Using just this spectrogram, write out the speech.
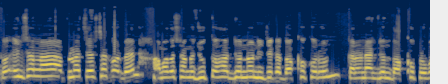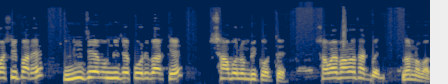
তো ইনশাল্লাহ আপনারা চেষ্টা করবেন আমাদের সঙ্গে যুক্ত হওয়ার জন্য নিজেকে দক্ষ করুন, কারণ একজন দক্ষ প্রবাসী পারে নিজে এবং নিজের পরিবারকে স্বাবলম্বী করতে। সবাই ভালো থাকবেন। ধন্যবাদ।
